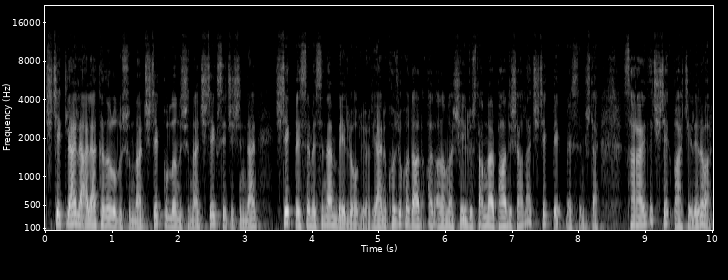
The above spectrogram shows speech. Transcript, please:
çiçeklerle alakadar oluşundan, çiçek kullanışından, çiçek seçişinden, çiçek beslemesinden belli oluyor. Yani koca koca adamlar, şeyhülislamlar, padişahlar çiçek beslemişler. Sarayda çiçek bahçeleri var.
